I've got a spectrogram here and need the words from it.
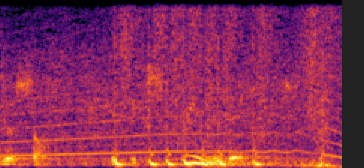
yourself. It's extremely dangerous.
